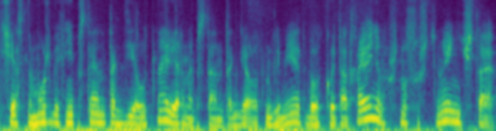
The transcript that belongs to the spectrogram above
честно, может быть, они постоянно так делают, наверное, постоянно так делают, но для меня это было какое-то откровение, потому что, ну, слушайте, ну, я не читаю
